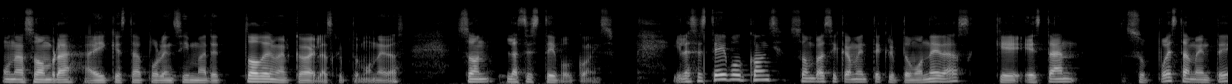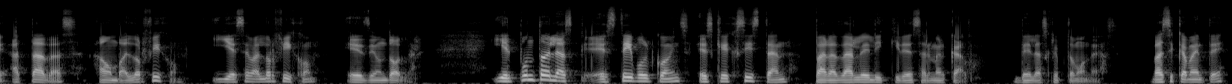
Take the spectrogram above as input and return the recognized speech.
una sombra ahí que está por encima de todo el mercado de las criptomonedas son las stablecoins. Y las stablecoins son básicamente criptomonedas que están supuestamente atadas a un valor fijo. Y ese valor fijo es de un dólar. Y el punto de las stablecoins es que existan para darle liquidez al mercado de las criptomonedas. Básicamente,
